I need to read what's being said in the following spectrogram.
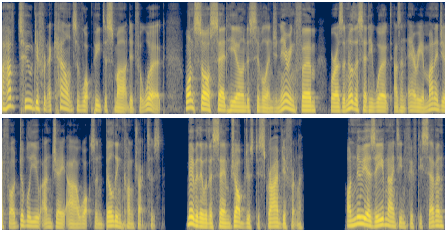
I have two different accounts of what Peter Smart did for work. One source said he owned a civil engineering firm, whereas another said he worked as an area manager for W and J.R. Watson building contractors. Maybe they were the same job, just described differently. On New Year's Eve 1957,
